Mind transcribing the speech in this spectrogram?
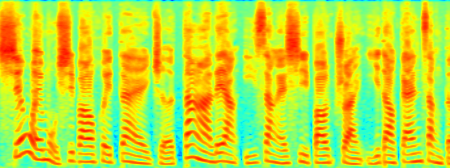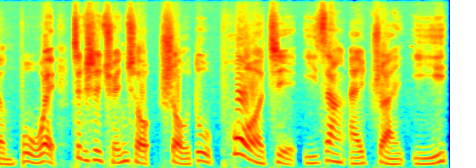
纤维母细胞会带着大量胰脏癌细胞转移到肝脏等部位，这个是全球首度破解胰脏癌转移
